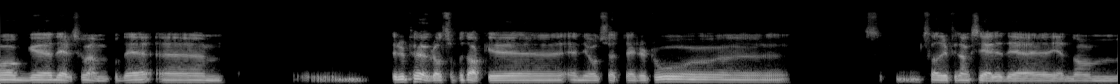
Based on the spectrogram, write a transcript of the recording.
Og dere skal være med på det. Dere prøver også å få tak i en J70 eller to. Skal dere finansiere det gjennom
